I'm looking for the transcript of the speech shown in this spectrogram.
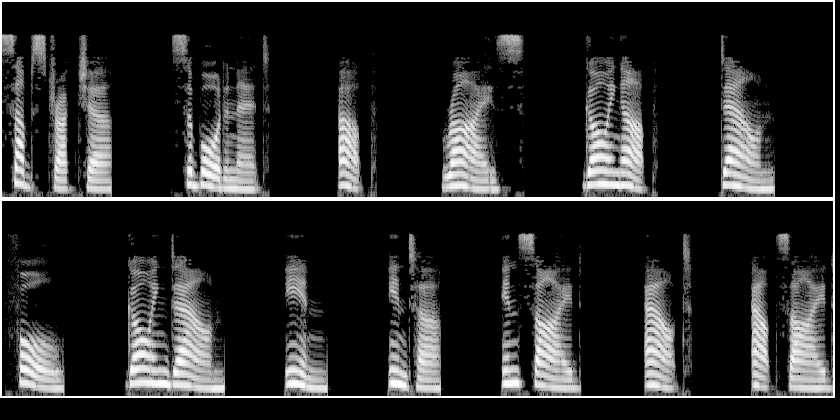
substructure subordinate up rise going up down fall going down in inter inside out outside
